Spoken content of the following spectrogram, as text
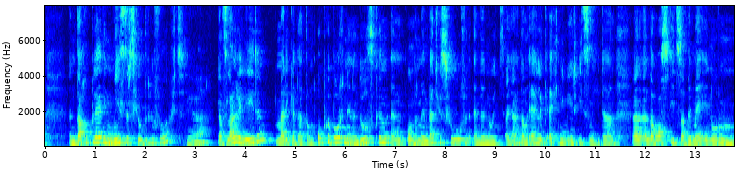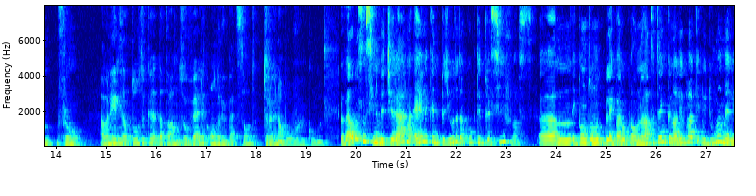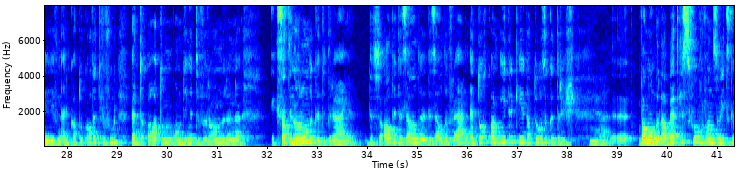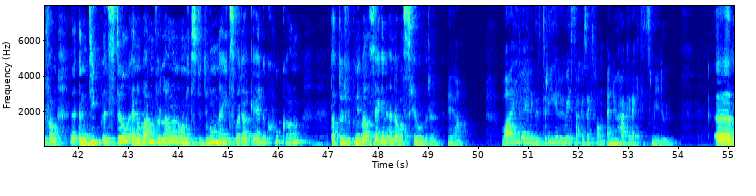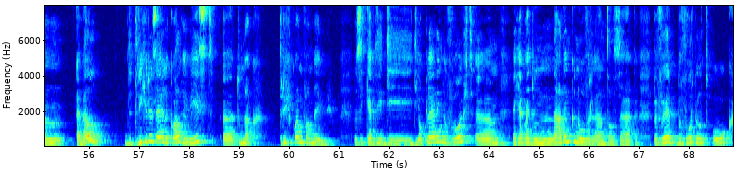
een dagopleiding meesterschilder gevolgd. Ja. Dat is lang geleden, maar ik heb dat dan opgeborgen in een doosje en onder mijn bed geschoven en dan nooit, ah ja, dan eigenlijk echt niet meer iets mee gedaan. En, en dat was iets dat bij mij enorm wrong. En wanneer is dat doosje dat dan zo veilig onder uw bed stond, terug naar boven gekomen? Wel, dat is misschien een beetje raar, maar eigenlijk in de periode dat ik ook depressief was. Um, ik begon dan ook blijkbaar ook wel na te denken, alleen wat ga ik nu doen met mijn leven? En ik had ook altijd het gevoel, ik ben te oud om, om dingen te veranderen. Ik zat in een rondeke te draaien. Dus altijd dezelfde, dezelfde vragen. En toch kwam iedere keer dat doosje terug. Ja. Uh, van onder dat bed geschoven, van zoiets van een diep, een stil en een warm verlangen om iets te doen met iets waar ik eigenlijk goed kan. Dat durf ik nu wel zeggen en dat was schilderen. Ja. Wat is eigenlijk de trigger geweest dat je zegt van, en nu ga ik er echt iets mee doen? Um, en wel, de trigger is eigenlijk wel geweest uh, toen dat ik terugkwam van bij u. Dus ik heb die, die, die opleiding gevolgd um, en je hebt mij doen nadenken over een aantal zaken. Bijvoorbeeld ook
